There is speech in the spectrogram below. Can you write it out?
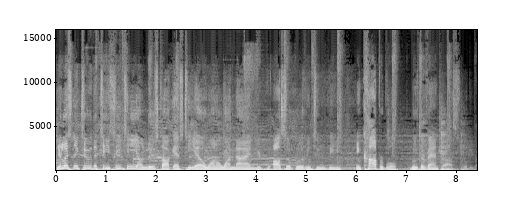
You're listening to the TCT on News Talk STL 1019. You're also grooving to the incomparable Luther Vandross. We'll be right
